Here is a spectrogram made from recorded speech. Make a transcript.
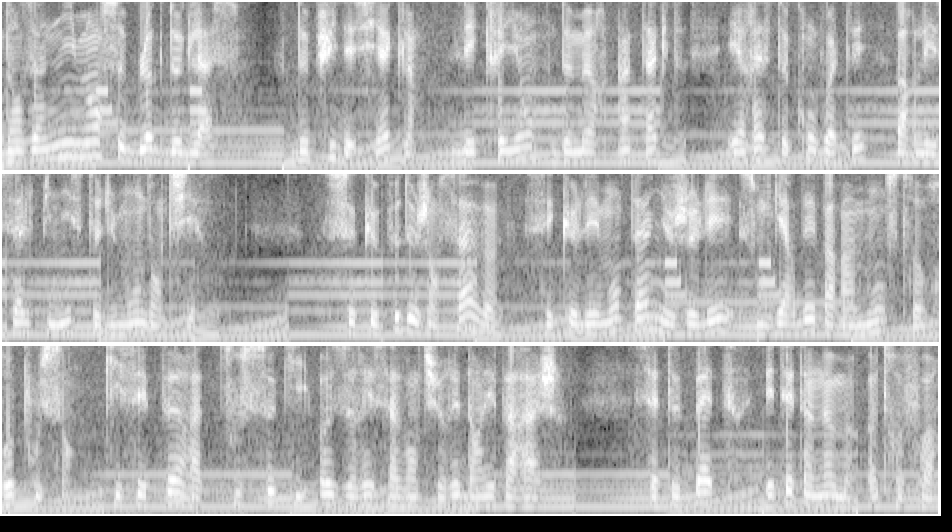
dans un immense bloc de glace. Depuis des siècles, les crayons demeurent intacts et restent convoités par les alpinistes du monde entier. Ce que peu de gens savent, c'est que les montagnes gelées sont gardées par un monstre repoussant, qui fait peur à tous ceux qui oseraient s'aventurer dans les parages. Cette bête était un homme autrefois,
